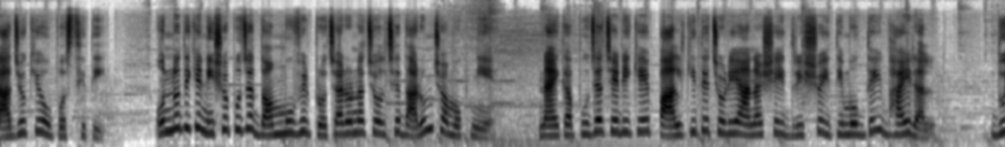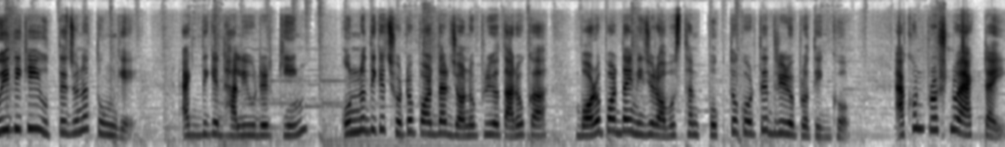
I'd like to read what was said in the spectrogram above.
রাজকীয় উপস্থিতি। অন্যদিকে নিশোপূজা দম মুভির প্রচারণা চলছে দারুণ চমক নিয়ে। নায়িকা পূজা চেরিকে পালকিতে চড়িয়ে আনার সেই দৃশ্য ইতিমধ্যেই ভাইরাল। দুই দিকেই উত্তেজনা তুঙ্গে। একদিকে ঢালিউডের কিং, অন্যদিকে ছোট পর্দার জনপ্রিয় তারকা, বড় পর্দায় নিজের অবস্থান পোক্ত করতে দৃঢ় প্রতিজ্ঞ। এখন প্রশ্ন একটাই,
